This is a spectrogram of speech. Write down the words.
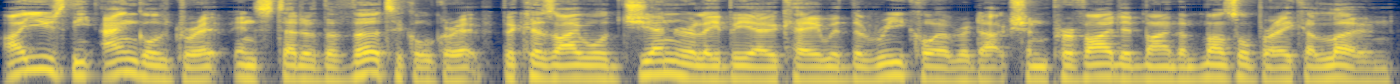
I use the angled grip instead of the vertical grip because I will generally be okay with the recoil reduction provided by the muzzle brake alone,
